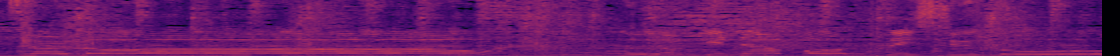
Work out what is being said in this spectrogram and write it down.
hello. Looking out for things to go.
